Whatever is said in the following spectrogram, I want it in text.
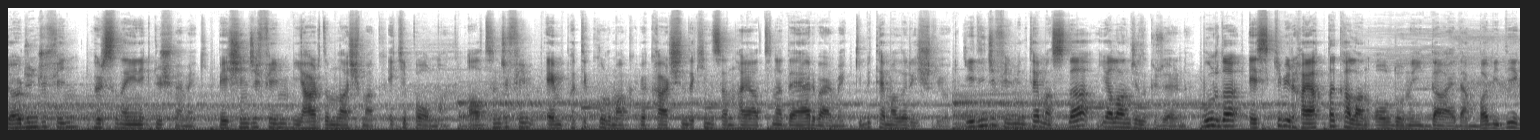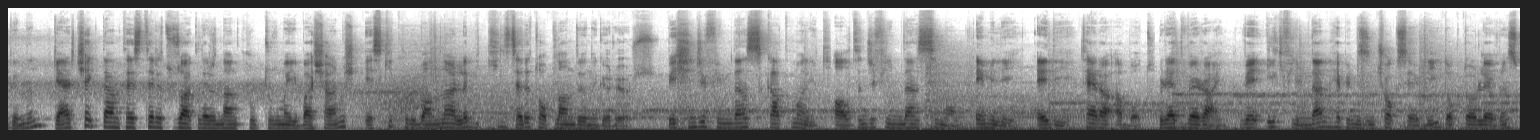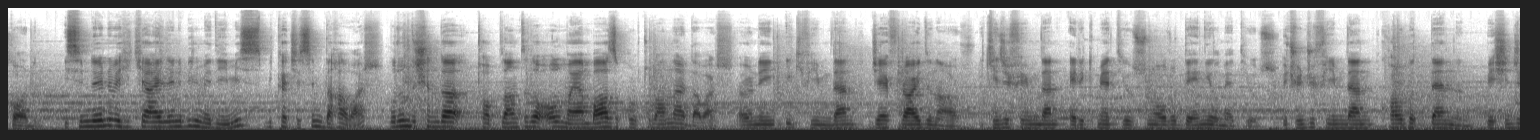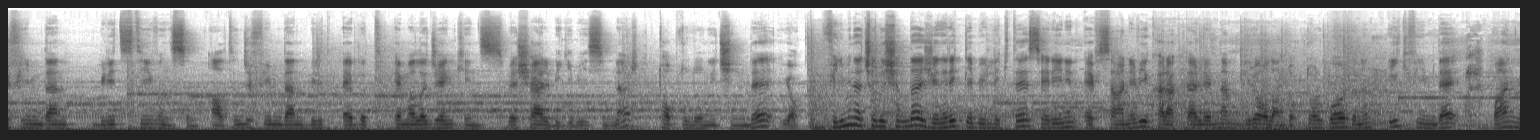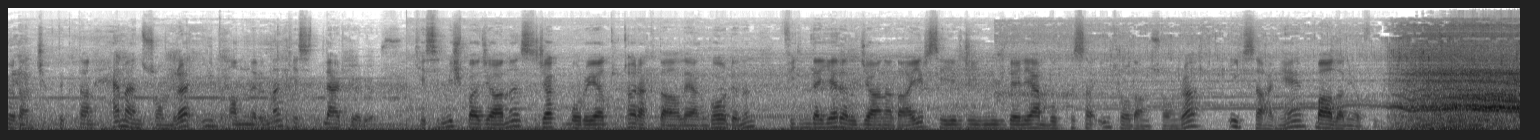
Dördüncü film hırsına yenik düşmemek. Beşinci film yardımlaşmak, ekip olmak. Altıncı film empati kurmak ve karşındaki insanın hayatına değer vermek gibi temaları işliyordu. Yedinci filmin teması da yalancılık üzerine. Burada eski bir hayatta kalan olduğunu iddia eden Bobby Deegan'ın gerçekten testere tuzaklarından kurtulmayı başarmış eski kurbanlarla bir kilisede toplandığını görüyoruz. Beşinci filmden Scott Malik, altıncı filmden Simon, Emily, Eddie, Tara Abbott, Brad ve Ryan ve ilk filmden hepimizin çok sevdiği Dr. Lawrence Gordon. İsimlerini ve hikayelerini bilmediğimiz birkaç isim daha var. Bunun dışında toplantıda olmayan bazı kurtulanlar da var. Örneğin ilk filmden Jeff Ridenhour, ikinci filmden Eric Matthews'un oğlu Daniel Matthews, üçüncü filmden Corbett Dannon, beşinci filmden Britt Stevenson, 6. filmden Britt Abbott, Pamela Jenkins ve Shelby gibi isimler topluluğun içinde yok. Filmin açılışında jenerikle birlikte serinin efsanevi karakterlerinden biri olan Dr. Gordon'ın ilk filmde banyodan çıktıktan hemen sonra ilk anlarından kesitler görüyoruz. Kesilmiş bacağını sıcak boruya tutarak dağlayan Gordon'ın filmde yer alacağına dair seyirciyi müjdeleyen bu kısa introdan sonra ilk sahneye bağlanıyor film.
